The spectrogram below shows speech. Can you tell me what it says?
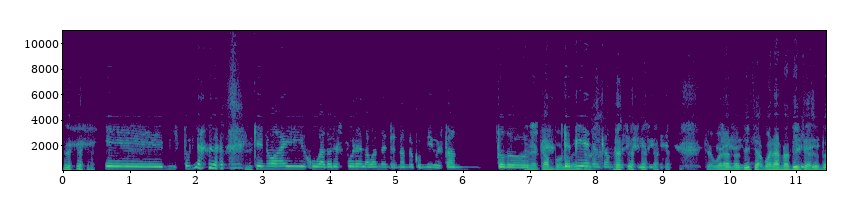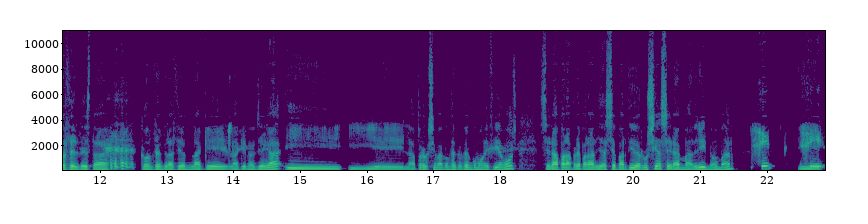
eh, en mi historia que no hay jugadores fuera de la banda entrenando conmigo. Están todos En el campo, de ¿no? pie Dentro. en el campo, sí, sí, sí. Qué buenas noticias, buenas noticias entonces de esta concentración la que la que nos llega y, y, eh, la próxima concentración, como decíamos, será para preparar ya ese partido de Rusia, será en Madrid, ¿no, Mar? Sí, Y- sí.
